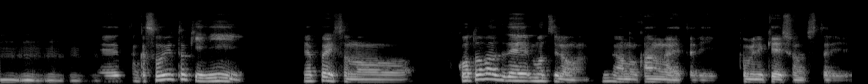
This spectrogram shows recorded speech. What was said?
うんうんうんうんでなんかそういう時にやっぱりその言葉でもちろんあの考えたりコミュニケーションしたり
